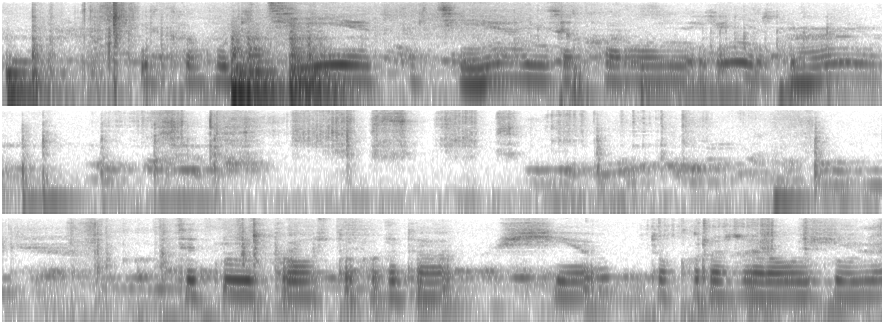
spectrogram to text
И как бы где, где они захоронены, я не знаю. Это не просто, когда все только разрознены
